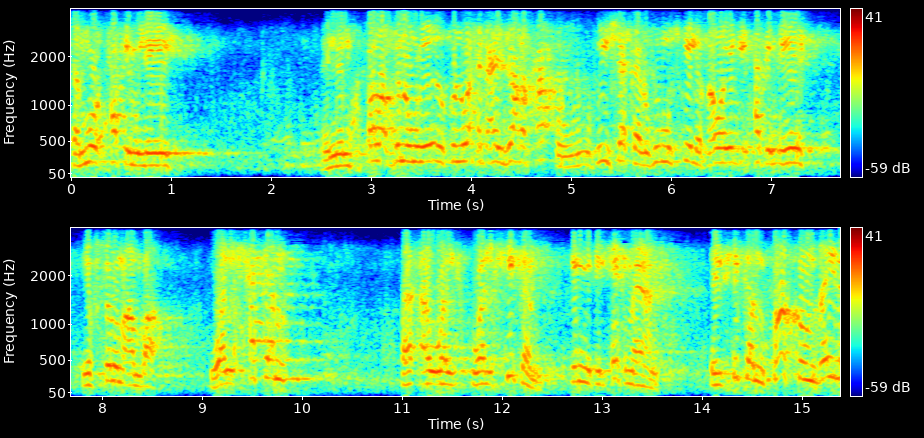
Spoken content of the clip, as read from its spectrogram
سموه حاكم ليه؟ إن المختلط بينهم كل واحد عايز يعرف حقه وفي شكل وفي مشكلة فهو يجي الحاكم إيه؟ يفصلهم عن بعض. والحكم أو والحكم كلمة الحكمة يعني. الحكم فصل بين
